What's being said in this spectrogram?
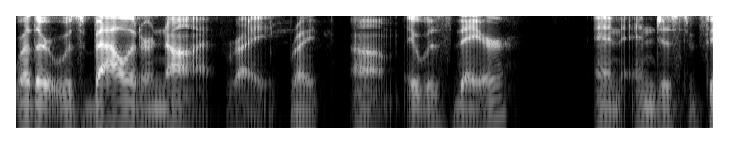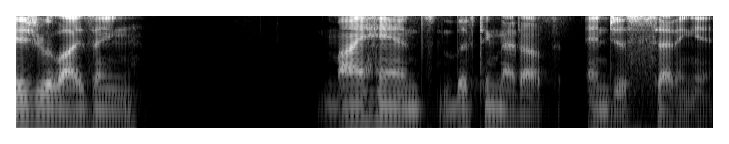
whether it was valid or not, right? Right. um, it was there and and just visualizing my hands lifting that up and just setting it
